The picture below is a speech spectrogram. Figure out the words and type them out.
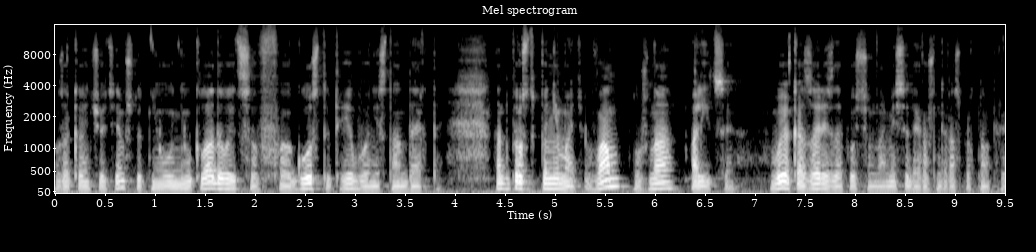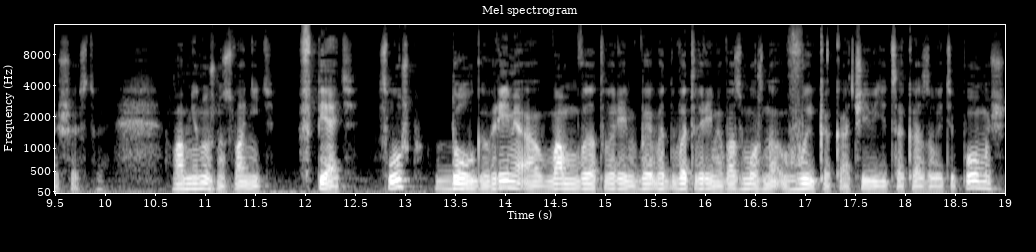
заканчивая тем, что это не укладывается в ГОСТы, требования, стандарты. Надо просто понимать, вам нужна полиция. Вы оказались, допустим, на месте дорожно-транспортного происшествия. Вам не нужно звонить в 5 служб долгое время, а вам в это время, в это время, возможно, вы, как очевидец, оказываете помощь,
